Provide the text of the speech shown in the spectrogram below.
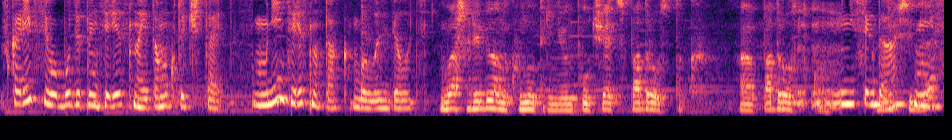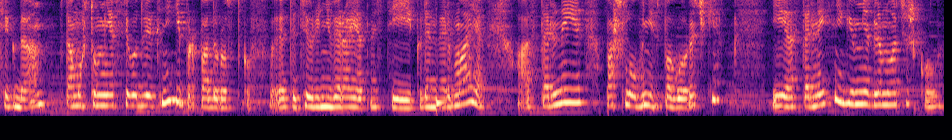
скорее всего, будет интересно и тому, кто читает. Мне интересно так было сделать. Ваш ребенок внутренний, он получается подросток а подростку? Не всегда, не всегда. Не всегда. Потому что у меня всего две книги про подростков. Это «Теория невероятности» и «Календарь мая», а остальные пошло вниз по горочке. И остальные книги у меня для младшей школы.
